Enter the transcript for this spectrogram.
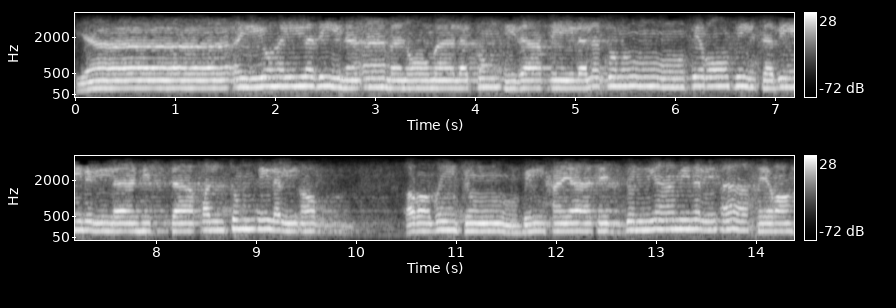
يا أيها الذين آمنوا ما لكم إذا قيل لكم انفروا في سبيل الله استاقلتم إلى الأرض أرضيتم بالحياة الدنيا من الآخرة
